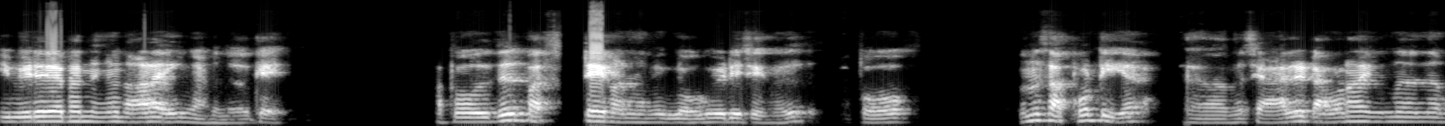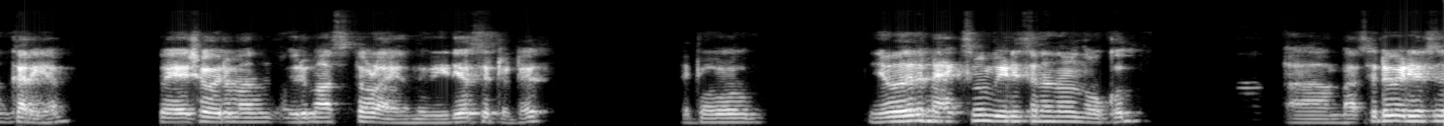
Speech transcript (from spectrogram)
ഈ വീഡിയോ ചിലപ്പോൾ നിങ്ങൾ നാളെ ആയിരിക്കും കാണുന്നത് ഓക്കെ അപ്പോൾ ഇത് ഫസ്റ്റ് ആണ് നമ്മൾ ബ്ലോഗ് വീഡിയോ ചെയ്യുന്നത്. അപ്പോൾ ഒന്ന് സപ്പോർട്ട് ചെയ്യുക ചാനൽ ഡൗൺ ആയിരുന്നു നമുക്കറിയാം. ഏകദേശം ഒരു ഒരു മാസത്തോളായിരുന്നു വീഡിയോസ് ഇട്ടിട്ട്. ഇപ്പോ ഇനി മാക്സിമം വീഡിയോസ് തന്നെ നമ്മൾ നോക്കും. ബസ്സിന്റെ വീഡിയോസ്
